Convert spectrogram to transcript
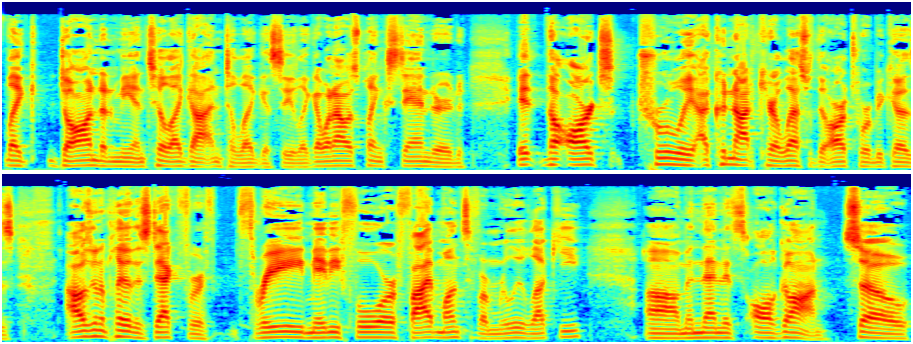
like dawned on me until I got into Legacy. Like when I was playing Standard, it the arts truly I could not care less what the arts were because I was going to play with this deck for three, maybe four, five months if I'm really lucky, um, and then it's all gone. So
